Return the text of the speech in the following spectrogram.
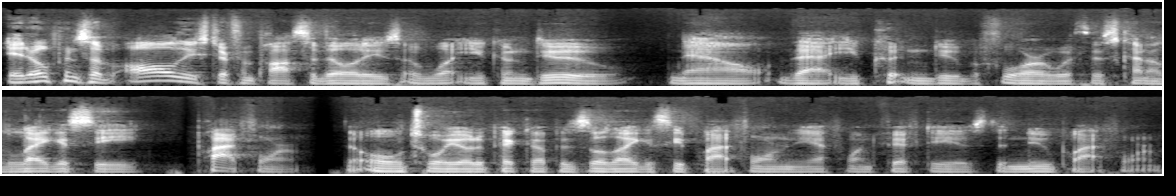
it opens up all these different possibilities of what you can do now that you couldn't do before with this kind of legacy platform. The old Toyota pickup is the legacy platform. The F-150 is the new platform.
